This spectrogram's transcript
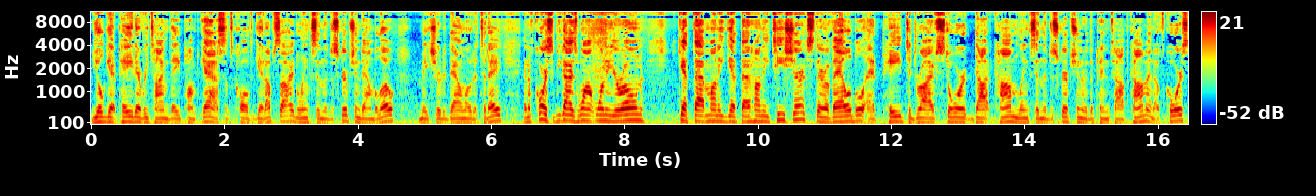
you'll get paid every time they pump gas. It's called Get Upside links in the description down below. Make sure to download it today. And of course, if you guys want one of your own, Get That Money, Get That Honey t-shirts. They're available at paidtodrivestore.com. Links in the description or the pinned top comment. Of course,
